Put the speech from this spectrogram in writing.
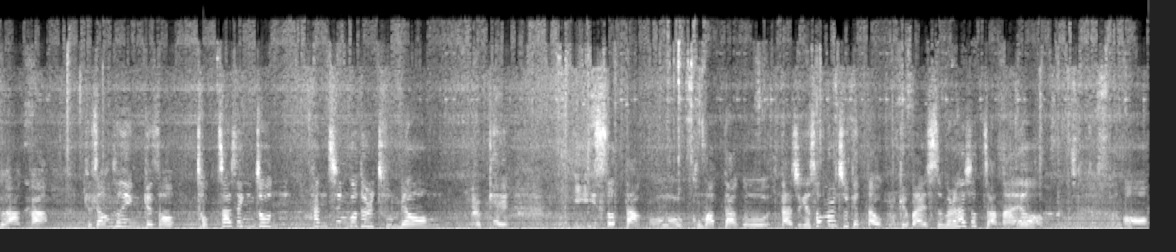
그 아까 교장 선생님께서 적자 생존한 친구들 두 명 이렇게 이 있었다고 고맙다고 나중에 선물 주겠다고 그렇게 말씀을 하셨잖아요. 어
